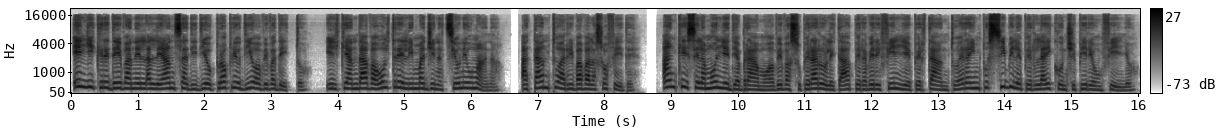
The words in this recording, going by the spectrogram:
Egli credeva nell'alleanza di Dio proprio Dio aveva detto, il che andava oltre l'immaginazione umana. A tanto arrivava la sua fede. Anche se la moglie di Abramo aveva superato l'età per avere figli e pertanto era impossibile per lei concepire un figlio,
